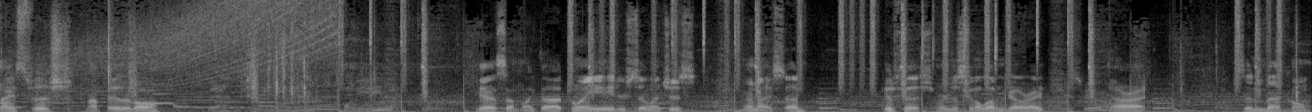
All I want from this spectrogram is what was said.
Nice fish. Not bad at all. Yeah. 28. Yeah, something like that. 28 or so inches. Mm-hmm. They're nice, son. Good fish. We're just gonna let them go, right? All right. Send them back home.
